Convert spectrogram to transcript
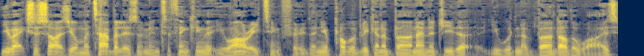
you exercise your metabolism into thinking that you are eating food, then you're probably going to burn energy that you wouldn't have burned otherwise.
